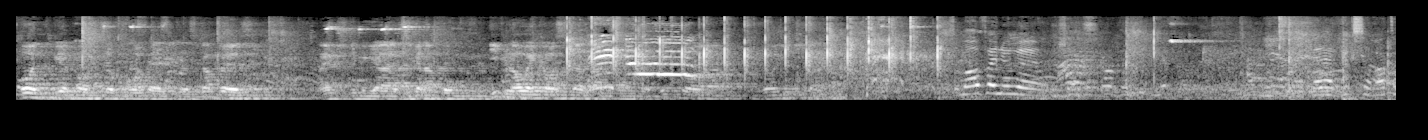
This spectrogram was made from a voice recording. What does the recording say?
Und wir kommen zum Vorfeld des Kampfes. Einstimmiger Sieger nach Punkten. Die blaue Viktor Solniak. Mal aufhören, Junge. Kleiner Wichser, warte.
